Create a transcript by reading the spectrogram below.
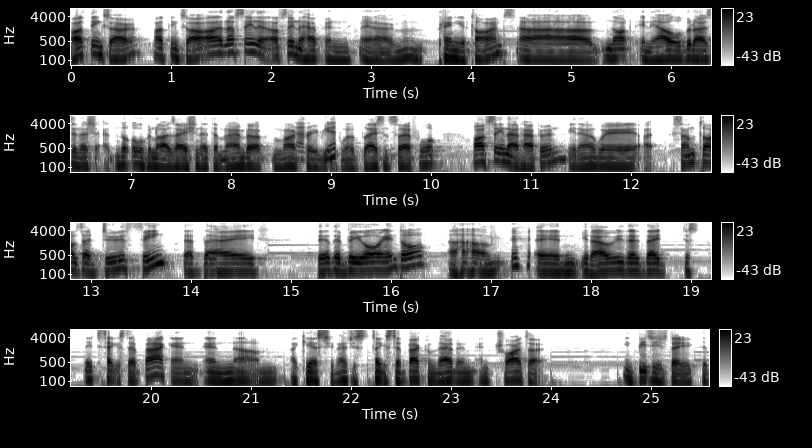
I think so. I think so. I, have seen it. I've seen it happen, you know, plenty of times. Uh, not in our organization, the organization at the moment, but my That's previous good. workplace and so forth. I've seen that happen. You know, where uh, sometimes they do think that they they're the be all end all, um, and you know they, they, just need to take a step back and and um, I guess you know just take a step back from that and, and try to envisage the, the,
